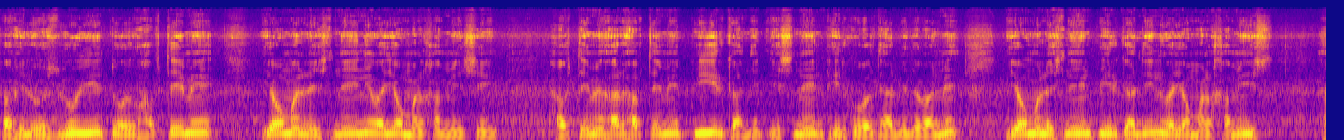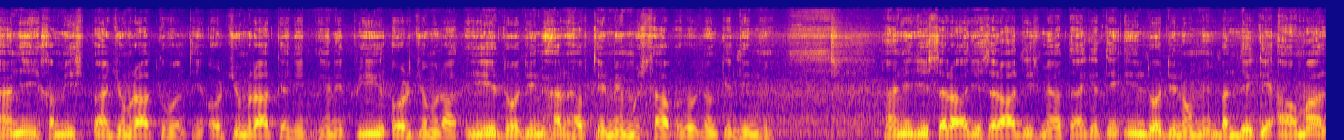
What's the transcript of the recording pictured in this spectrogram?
ففل اسبوئی تو ہفتے میں یوم الاسنین و یوم الخمیس ہفتے میں، ہر ہفتے میں پیر کا دن اسنین پیر کو بولتے ہیں عربی زبان میں۔ یوم الاسنین پیر کا دن و یوم الخمیس۔ ہاں جی خمیس جمعرات کو بولتے ہیں اور جمعرات کا دن یعنی پیر اور جمعرات۔ یہ دو دن ہر ہفتے میں مستحب روزوں کے دن ہیں۔ ہاں جی جس طرح جس طرح حدیث میں آتا ہے، کہتے ہیں، ان دو دنوں میں بندے کے اعمال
